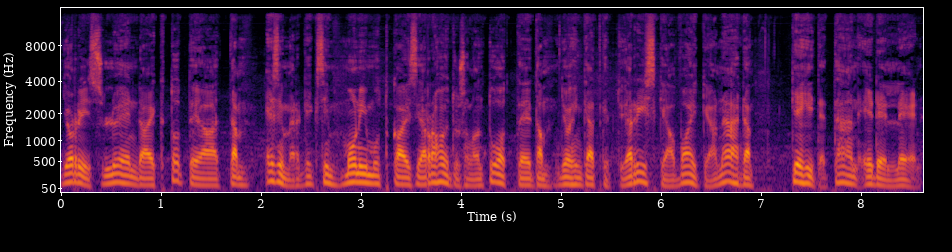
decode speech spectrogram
Joris Lyendijk toteaa, että esimerkiksi monimutkaisia rahoitusalan tuotteita, joihin kätkettyjä riskejä on vaikea nähdä, kehitetään edelleen.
